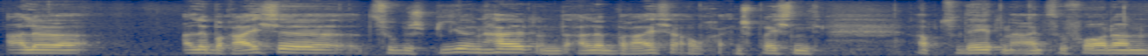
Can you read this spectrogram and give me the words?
alle, alle Bereiche zu bespielen halt und alle Bereiche auch entsprechend abzudaten, einzufordern,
